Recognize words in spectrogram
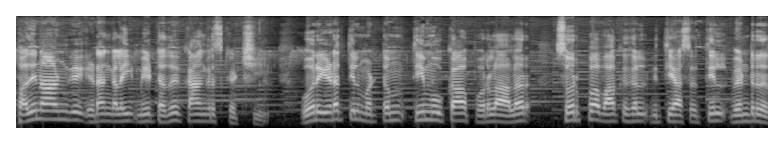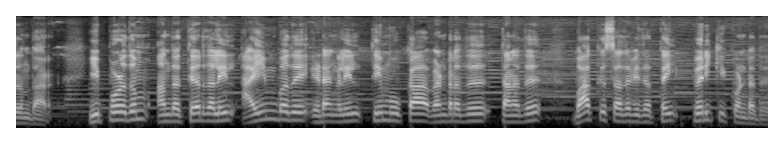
பதினான்கு இடங்களை மீட்டது காங்கிரஸ் கட்சி. ஒரு இடத்தில் மட்டும் திமுக பொருளாளர் சொற்ப வாக்குகள் வித்தியாசத்தில் வென்றிருந்தார். இப்பொழுதும் அந்த தேர்தலில் ஐம்பது இடங்களில் திமுக வென்றது தனது வாக்கு சதவீதத்தை பெருக்கிக் கொண்டது.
